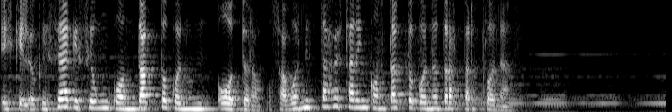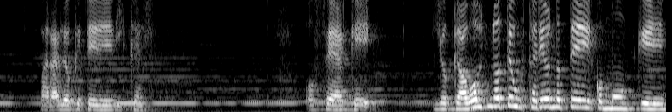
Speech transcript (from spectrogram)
es que lo que sea que sea un contacto con un otro. O sea, vos necesitas estar en contacto con otras personas para lo que te dediques. O sea que lo que a vos no te gustaría, no te como que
